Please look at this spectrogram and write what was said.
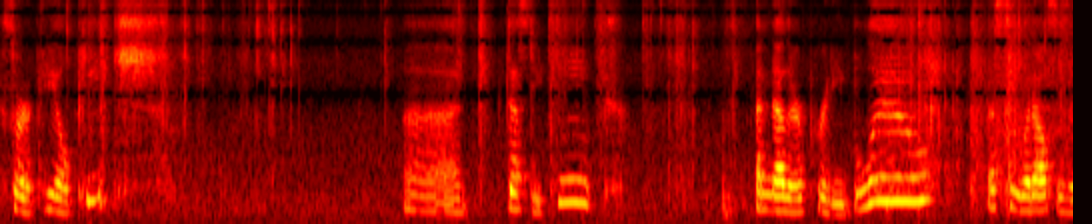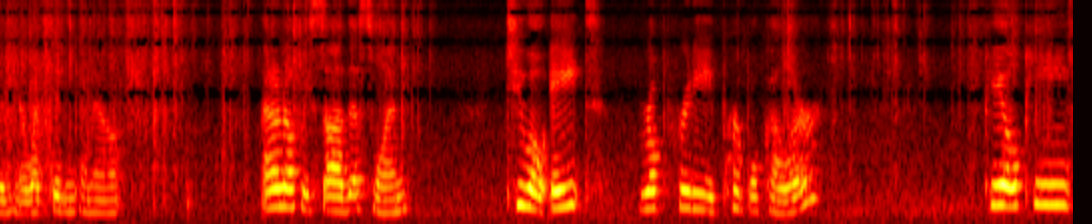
sort of pale peach. Uh, dusty pink. Another pretty blue. Let's see what else is in here. What didn't come out? I don't know if we saw this one. 208. Real pretty purple color. Pale pink.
